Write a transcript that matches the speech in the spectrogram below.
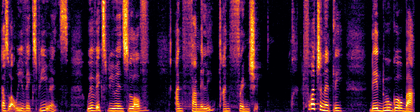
That's what we've experienced. We've experienced love and family and friendship. Fortunately, they do go back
